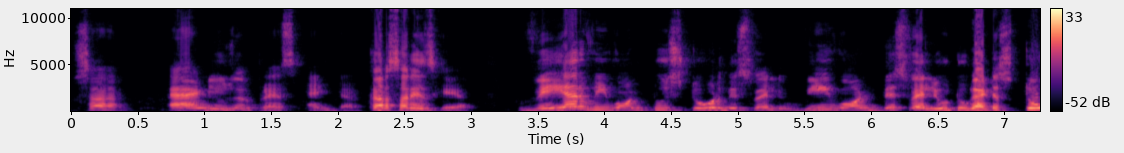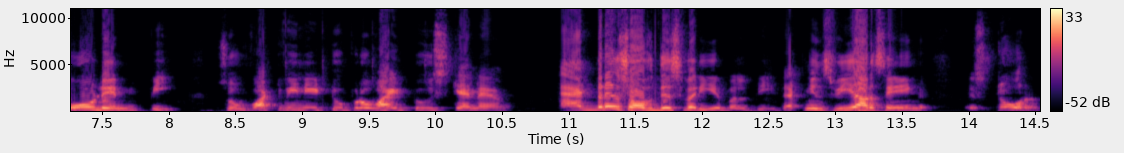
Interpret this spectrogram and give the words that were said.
Sir, and user press enter. Cursor is here. Where we want to store this value? We want this value to get stored in P. So, what we need to provide to scanf? Address of this variable P. That means we are saying store,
